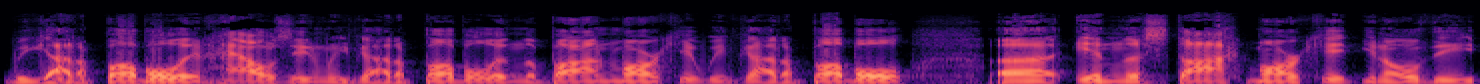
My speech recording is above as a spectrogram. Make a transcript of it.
we got a bubble in housing we've got a bubble in the bond market we've got a bubble uh, in the stock market. You know the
